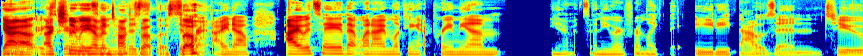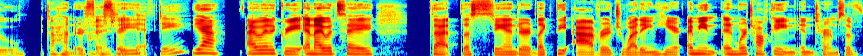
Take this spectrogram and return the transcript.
Yeah, actually, we haven't talked about this, so- different. I know. I would say that when I'm looking at premium, you know, it's anywhere from like the eighty thousand to Like 150. 150. Yeah, I would agree. And I would say that the standard, like the average wedding here, I mean, and we're talking in terms of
